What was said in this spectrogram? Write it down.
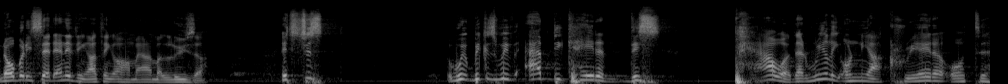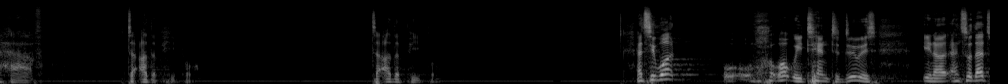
nobody said anything. I think, oh man, I'm a loser. It's just we, because we've abdicated this power that really only our Creator ought to have to other people. To other people. And see, what, what we tend to do is you know, and so that's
